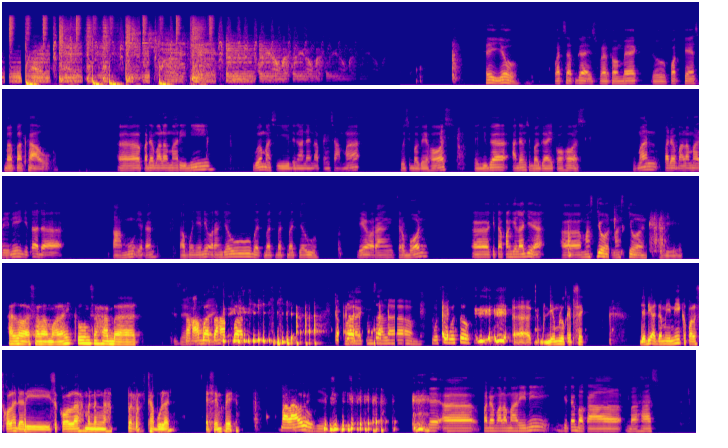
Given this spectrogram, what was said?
Hey yo, what's up guys? Welcome back to podcast Bapak Kau. Eh, pada malam hari ini, gue masih dengan line up yang sama. Gue sebagai host dan juga Adam sebagai co-host. Cuman pada malam hari ini kita ada tamu ya kan. Tamunya ini orang jauh, bat bat bat bat jauh. Dia orang Cirebon. Eh, kita panggil aja ya, eh, Mas John, Mas John. Gitu. Halo, assalamualaikum sahabat. Sahabat, sahabat. Waalaikumsalam. Musuh-musuh. Eh, diam lu capsek. Jadi Adam ini kepala sekolah dari sekolah menengah percabulan SMP. Malah lu. Oke, eh, pada malam hari ini kita bakal bahas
